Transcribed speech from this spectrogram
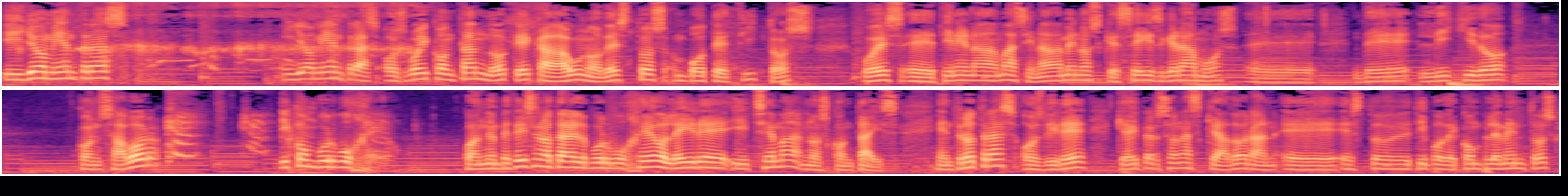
Y yo mientras y yo mientras os voy contando que cada uno de estos botecitos pues eh, tiene nada más y nada menos que 6 gramos eh, de líquido con sabor y con burbujeo. Cuando empecéis a notar el burbujeo, Leire y Chema nos contáis. Entre otras, os diré que hay personas que adoran eh, este tipo de complementos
